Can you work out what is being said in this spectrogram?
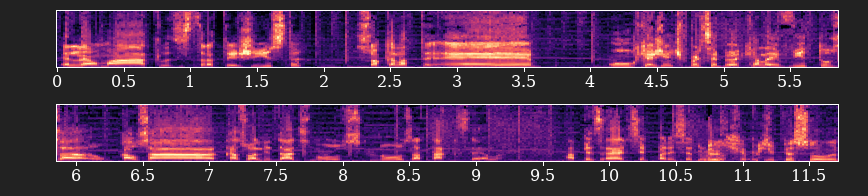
Ela é uma Atlas estrategista, só que ela te- é, o que a gente percebeu é que ela evita usar, causar casualidades nos, nos ataques dela. Apesar de sempre parecer do Meu tipo de pessoa.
